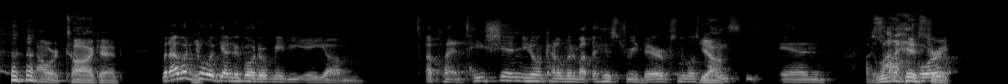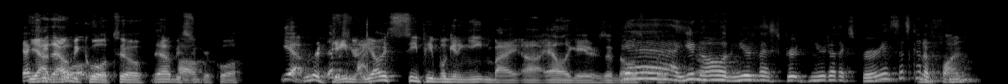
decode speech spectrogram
now we're talking. But I would Yeah. go again to go to maybe a um a plantation, you know, and kind of learn about the history there of some of those Yeah. places and A lot of history. yeah, be that would be cool too. That would be Oh, super cool. Yeah, that dangerous. You always see people getting eaten by uh, alligators at those. Yeah, places, you know, near death near death experience. That's kind of Mhm. fun.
